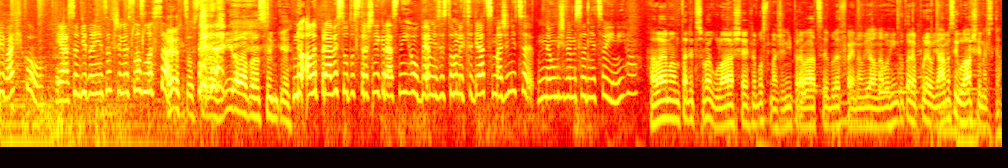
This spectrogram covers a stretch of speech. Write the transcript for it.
Ahoj Vašku, já jsem ti tady něco přinesla z lesa. Je, co jste nazbírala, prosím tě. No ale právě jsou to strašně krásné houby a mě se z toho nechce dělat smaženice. Neumíš vymyslet něco jiného? Hele, mám tady třeba gulášek nebo smažený praváci, byly fajnový, ale na vohýnku to nepůjde. Uděláme si gulášek dneska.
